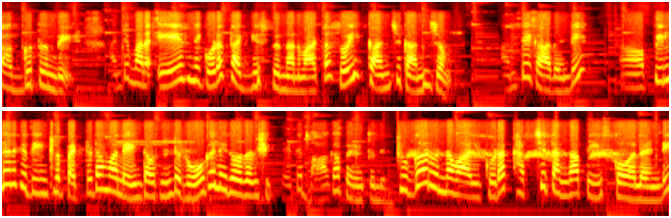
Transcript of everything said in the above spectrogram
తగ్గుతుంది. అంటే మన ఏజ్ని కూడా తగ్గిస్తుంది అనమాట సో ఈ కంచు కంచం. అంతేకాదండి పిల్లలకి దీంట్లో పెట్టడం వల్ల ఏంటవుతుందంటే రోగ నిరోధక శక్తి అయితే బాగా పెరుగుతుంది. షుగర్ ఉన్న వాళ్ళు కూడా ఖచ్చితంగా తీసుకోవాలండి.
